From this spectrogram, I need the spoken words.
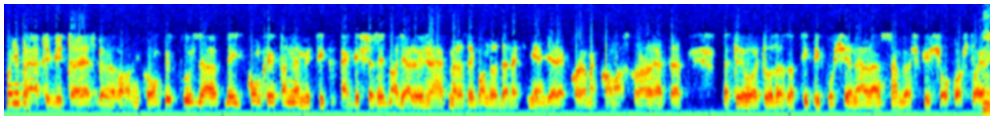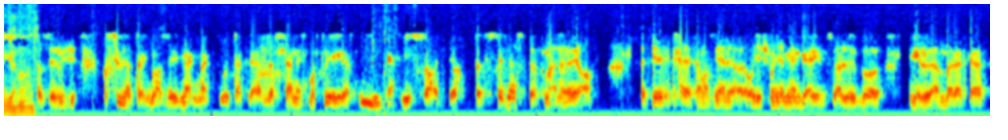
Mondjuk lehet, hogy itt ez belőle valami konfliktus, de, de így konkrétan nem ütik meg, és ez egy nagy előny lehet, mert azért gondolod, de neki milyen gyerekkora, meg kamaszkora lehetett, tehát ő volt tudod, az a tipikus ilyen ellenszembes kis okostoly. Igen, az. Azért úgy a szünetekben azért meg megtültek rendesen, és most végre ezt mindent visszaadja. Tehát szerintem ez tök menő, ja. Tehát én szeretem az ilyen, hogy is mondjam, ilyen gerincvelőből élő embereket,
